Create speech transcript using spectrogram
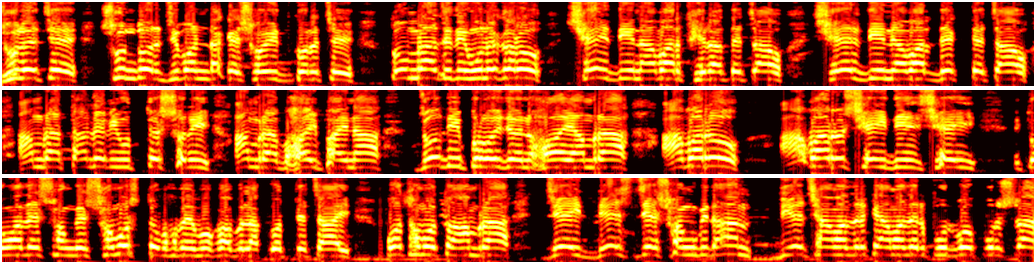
ঝুলেছে, সুন্দর জীবনটাকে শহীদ করেছে। তোমরা যদি মনে করো, সেই দিন আবার ফেরাতে চাও, সেই দিন আবার দেখতে চাও, আমরা তাদেরই উত্তরস্বরী আমরা ভয় পাই না। যদি প্রয়োজন হয়, আমরা আবারও আবারও সেই দিন সেই তোমাদের সঙ্গে সমস্তভাবে মোকাবেলা করতে চাই। প্রথমত আমরা যেই দেশ, যে সংবিধান দিয়েছে আমাদেরকে, আমাদের পূর্বপুরুষরা,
